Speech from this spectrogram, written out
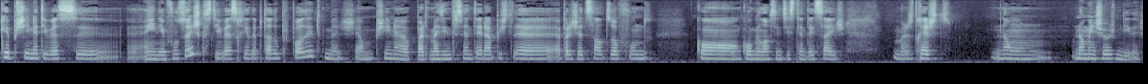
que, a piscina tivesse eh, ainda em funções, que se tivesse readaptado o propósito, mas é uma piscina. A parte mais interessante era a, pista, a prancha de saltos ao fundo com, com 1976. Mas de resto, não, não me encheu as medidas.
